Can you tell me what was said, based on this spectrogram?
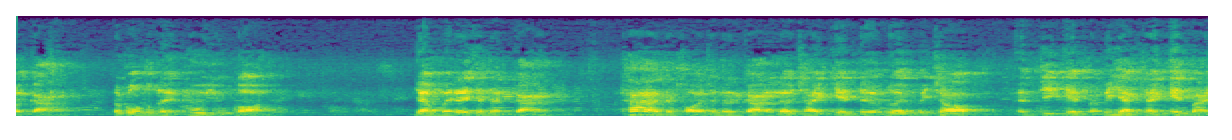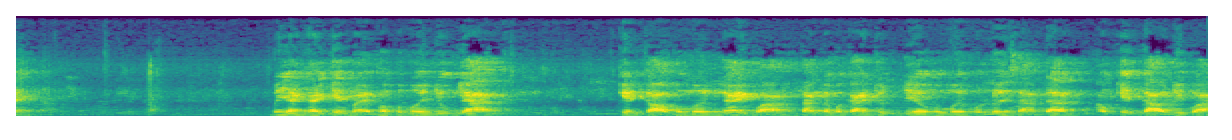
ประกาศดำรงตำแหน่งครูอยู่ก่อน ยังไม่ได้ชำนาญการ ถ้าจะขอชำนาญการแล้วใช้เกณฑ์เดิมด้วยไม่ชอบแอนตี้เกณฑ์ใหม่ไม่อยากใช้เกณฑ์ใหม่ ไม่อยากใช้เกณฑ์ใหม่เพราะประเมินยุ่งยาก เกณฑ์เก่าประเมินง่ายกว่า ตั้งกรรมการชุดเดียวประเมินหมดเลยสามด้าน เอาเกณฑ์เก่าดีกว่า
